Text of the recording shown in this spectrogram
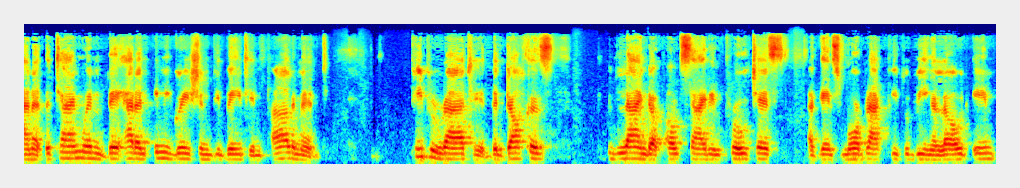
And at the time when they had an immigration debate in Parliament, people rioted. The dockers lined up outside in protest against more black people being allowed in.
